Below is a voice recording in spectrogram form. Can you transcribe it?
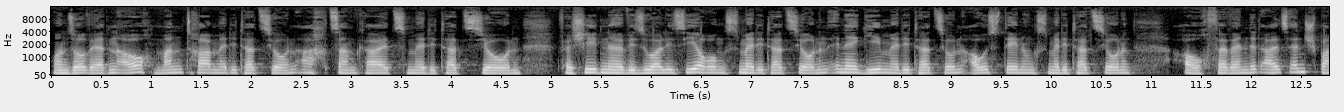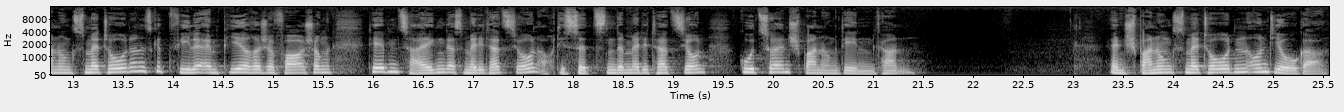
Und so werden auch Mantra-Meditation, Achtsamkeitsmeditation, verschiedene Visualisierungsmeditationen, Energiemeditation, Ausdehnungsmeditationen auch verwendet als Entspannungsmethode. Und es gibt viele empirische Forschungen, die eben zeigen, dass Meditation, auch die sitzende Meditation, gut zur Entspannung dienen kann. Entspannungsmethoden und Yoga.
